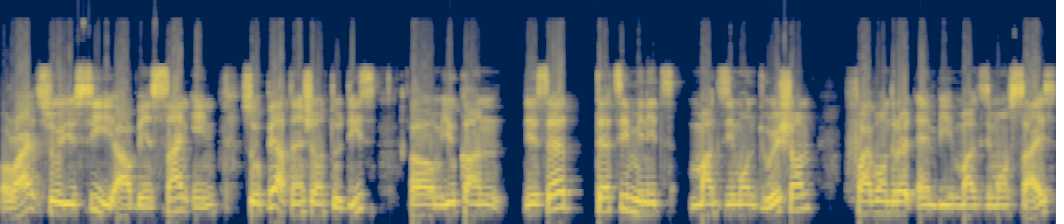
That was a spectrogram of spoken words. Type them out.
all right so you see i've been signed in. So pay attention to this. Um you can they said 30 minutes maximum duration 500 mb maximum size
